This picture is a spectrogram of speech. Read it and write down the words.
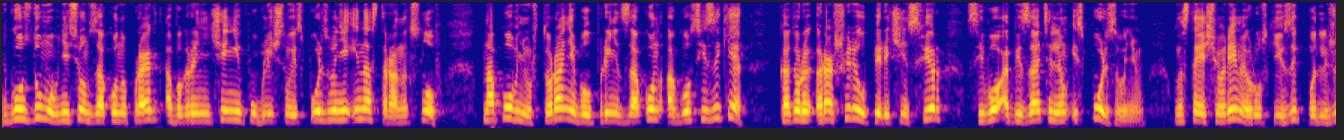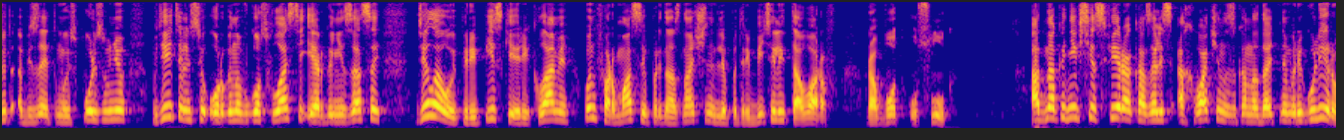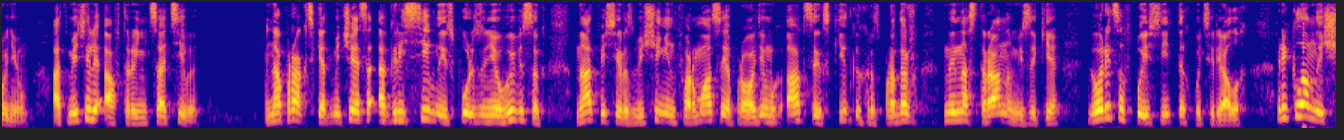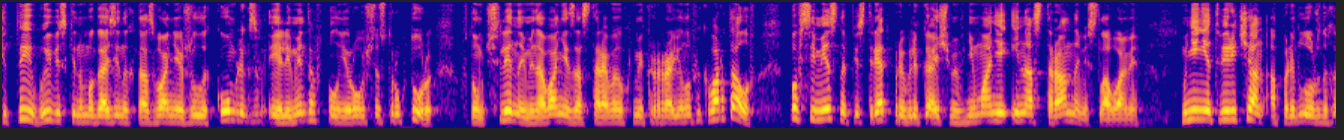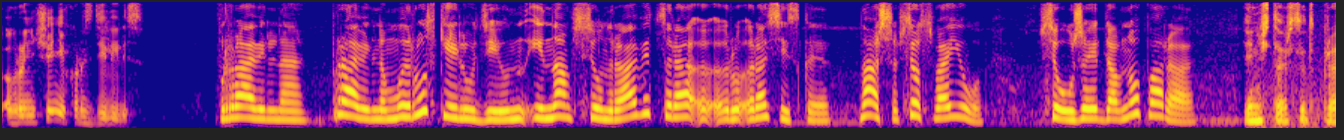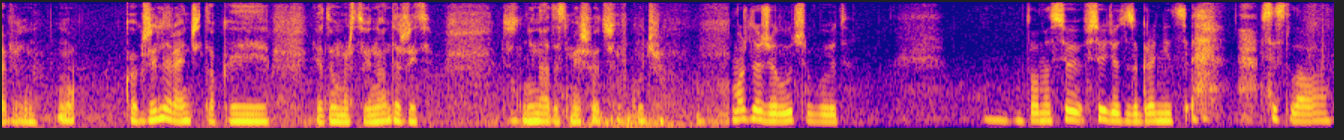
В Госдуму внесен законопроект об ограничении публичного использования иностранных слов. Напомним, что ранее был принят закон о госязыке, который расширил перечень сфер с его обязательным использованием. В настоящее время русский язык подлежит обязательному использованию в деятельности органов госвласти и организаций, деловой переписке, рекламе, в информации, предназначенной для потребителей товаров, работ, услуг. Однако не все сферы оказались охвачены законодательным регулированием, отметили авторы инициативы. На практике отмечается агрессивное использование вывесок, надписей, размещение информации о проводимых акциях, скидках, распродажах на иностранном языке, говорится в пояснительных материалах. Рекламные щиты, вывески на магазинах, названия жилых комплексов и элементов планировочной структуры, в том числе наименования застраиваемых микрорайонов и кварталов, повсеместно пестрят привлекающими внимание иностранными словами. Мнения тверичан о предложенных ограничениях разделились. Правильно, правильно. Мы русские люди, и нам все нравится э, российское. Наше, все свое. Все, уже давно пора. Я не считаю, что это правильно. Ну, как жили раньше, так и я думаю, что и надо жить. То есть не надо смешивать все в кучу. Может, даже лучше будет. А то у нас все, все идет за границей. Все слова.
